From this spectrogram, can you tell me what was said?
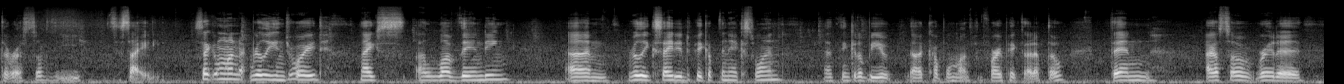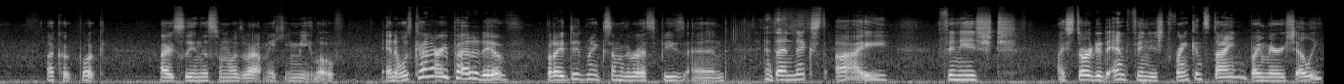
the rest of the society. Second one, really enjoyed. Nice. I love the ending. I'm really excited to pick up the next one. I think it'll be a, a couple months before I pick that up though. Then I also read a, a cookbook, obviously, and this one was about making meatloaf. And it was kind of repetitive, but I did make some of the recipes. And, and then next I finished, I started and finished Frankenstein by Mary Shelley,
